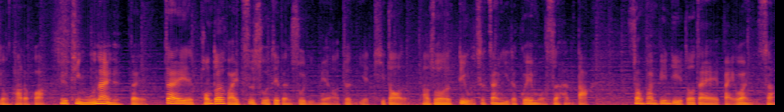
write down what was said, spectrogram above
用他的话，也挺无奈的，对。在彭德怀自述这本书里面啊，这也提到了，他说第五次战役的规模是很大，双方兵力都在百万以上，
